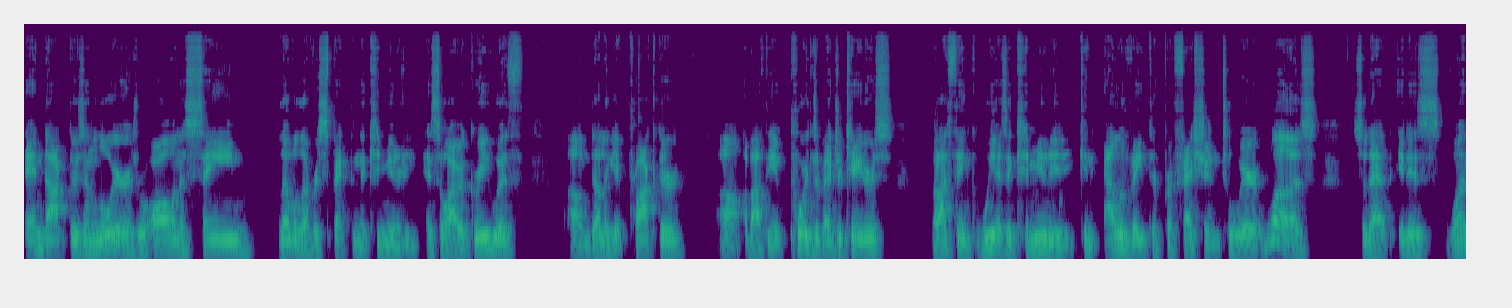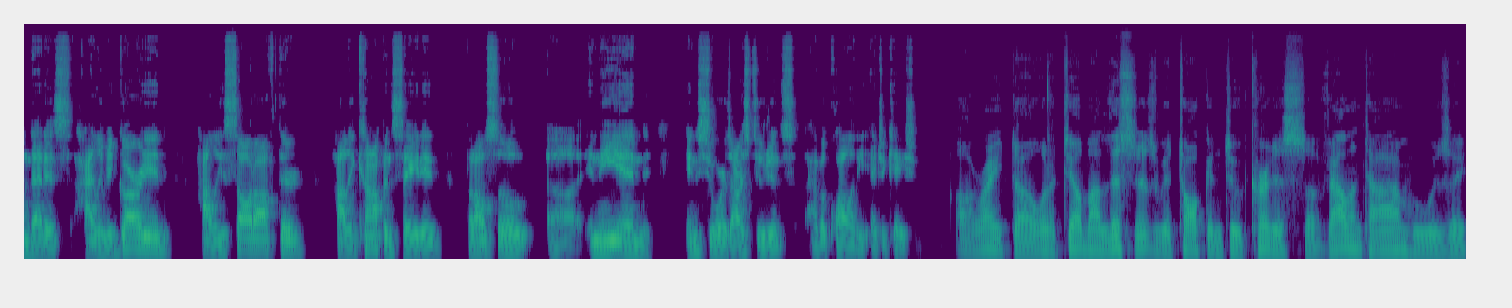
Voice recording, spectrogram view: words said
and doctors and lawyers were all on the same level of respect in the community. And so I agree with um, Delegate Proctor uh, about the importance of educators, but I think we as a community can elevate the profession to where it was so that it is one that is highly regarded, highly sought after, highly compensated, but also uh, in the end ensures our students have a quality education. All right. Uh, I want to tell my listeners we're talking to Curtis uh, Valentine, who is a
